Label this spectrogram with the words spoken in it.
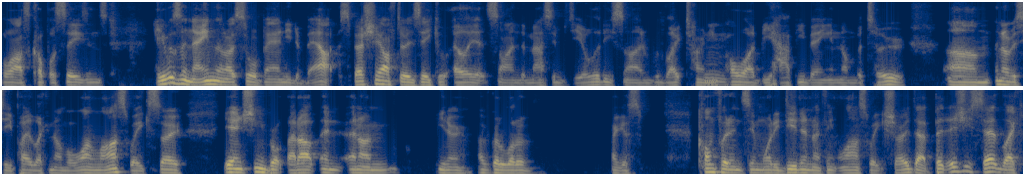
the last couple of seasons, he was a name that I saw bandied about, especially after Ezekiel Elliott signed the massive deal that he signed. Would like Tony mm. Pollard be happy being in number two? Um, and obviously he played like a number one last week. So yeah, interesting brought that up. And and I'm, you know, I've got a lot of, I guess, confidence in what he did, and I think last week showed that. But as you said, like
